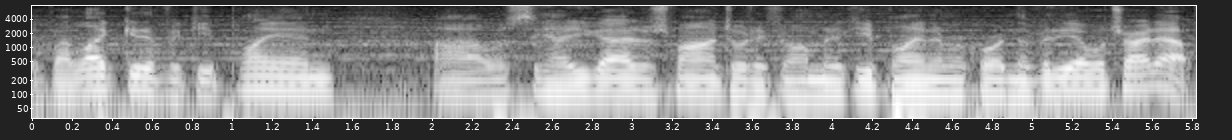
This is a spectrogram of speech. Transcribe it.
if I like it, if we keep playing. Uh, we'll see how you guys respond to it. If you want me to keep playing and recording the video, we'll try it out.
